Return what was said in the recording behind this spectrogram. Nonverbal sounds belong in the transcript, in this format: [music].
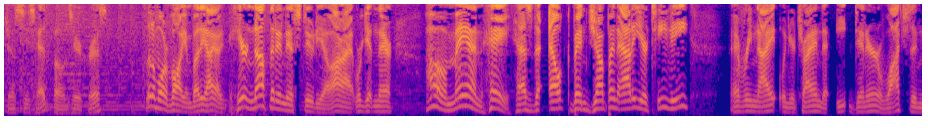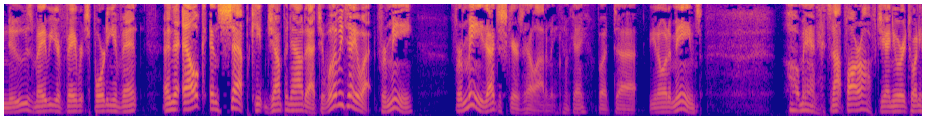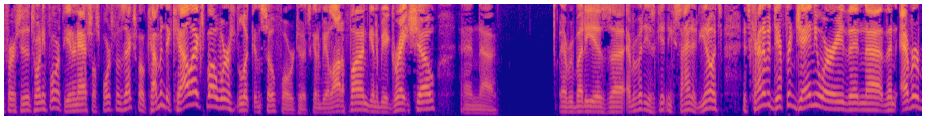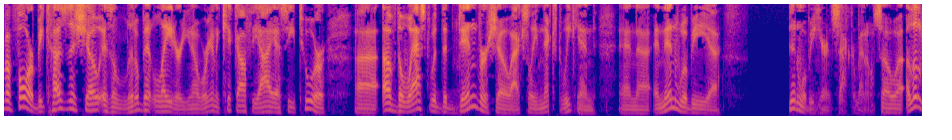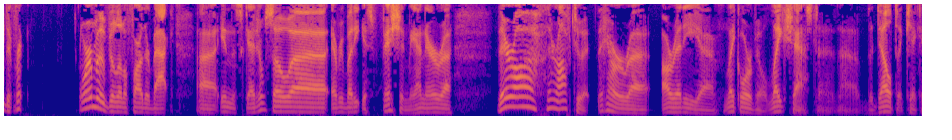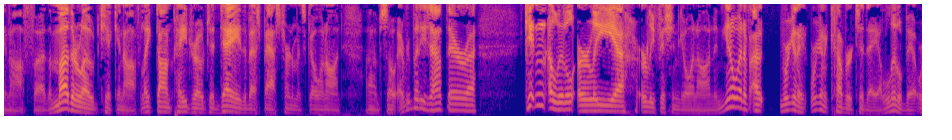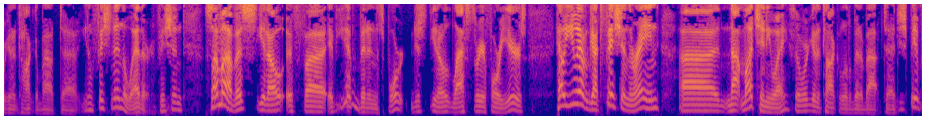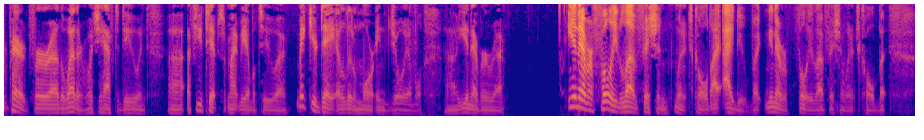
Jesse's headphones here, Chris. A little more volume, buddy. I hear nothing in this studio. All right, we're getting there. Oh man, hey, has the elk been jumping out of your TV? Every night when you're trying to eat dinner or watch the news, maybe your favorite sporting event, and the elk and Sep keep jumping out at you. Well, let me tell you what, for me, for me, that just scares the hell out of me, okay? But, uh, you know what it means? Oh man, it's not far off. January 21st to the 24th, the International Sportsman's Expo coming to Cal Expo. We're looking so forward to it. It's going to be a lot of fun, going to be a great show, and uh, everybody is uh, everybody is getting excited. You know, it's it's kind of a different January than uh, than ever before because the show is a little bit later. You know, we're going to kick off the ISE tour uh, of the West with the Denver show actually next weekend, and uh, and then we'll be. Uh, then we'll be here in Sacramento. So uh, a little different. We're moved a little farther back uh, in the schedule, so uh, everybody is fishing, man. They're uh, they're uh, they're off to it. They are uh, already uh, Lake Oroville, Lake Shasta, uh, the Delta kicking off, uh, the Motherlode kicking off, Lake Don Pedro today. The best bass tournaments going on. Um, so everybody's out there. Uh, Getting a little early, uh, early fishing going on, and you know what? If I, we're gonna we're gonna cover today a little bit. We're gonna talk about uh, you know fishing in the weather, fishing. Some of us, you know, if uh, if you haven't been in the sport just you know last three or four years, hell, you haven't got to fish in the rain, uh, not much anyway. So we're gonna talk a little bit about uh, just being prepared for uh, the weather, what you have to do, and uh, a few tips that might be able to uh, make your day a little more enjoyable. Uh, you never. Uh, you never fully love fishing when it's cold. I, I do, but you never fully love fishing when it's cold. But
